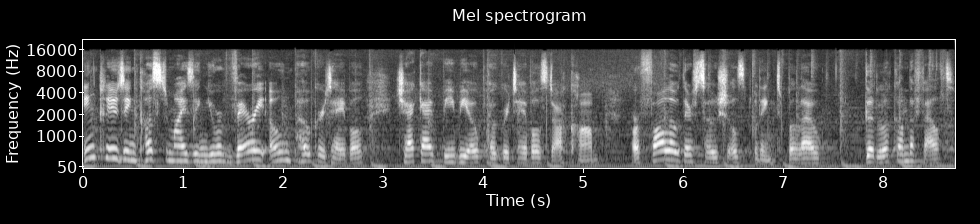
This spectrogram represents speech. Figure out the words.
including customizing your very own poker table, check out bbopokertables.com or follow their socials linked below. Good luck on the felt.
